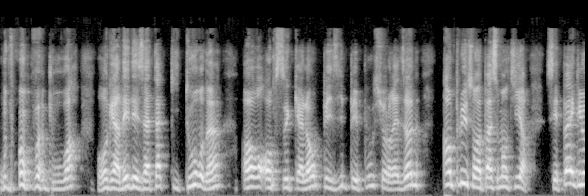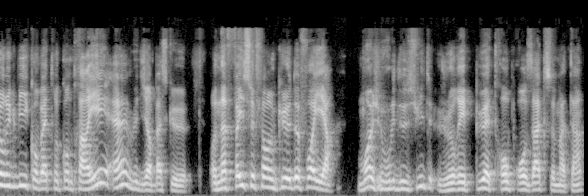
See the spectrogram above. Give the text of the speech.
on va pouvoir regarder des attaques qui tournent hein, en, se calant paisible pépou sur le red zone. En plus, on va pas se mentir, c'est pas avec le rugby qu'on va être contrarié, hein, je dire, parce que on a failli se faire enculer deux fois hier. Moi, je dis de suite, j'aurais pu être au Prozac ce matin.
